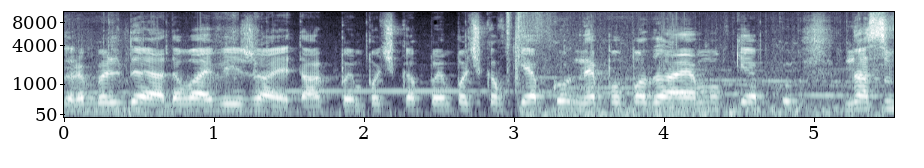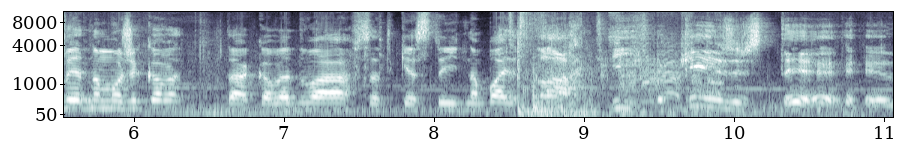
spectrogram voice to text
Ребельде, давай виїжджай. Так, пимпочка, пимпочка в кепку. Не попадаємо в кепку. Нас видно, може КВ. Так, КВ-2 все-таки стоїть на базі. Ах ти, який же ж ти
